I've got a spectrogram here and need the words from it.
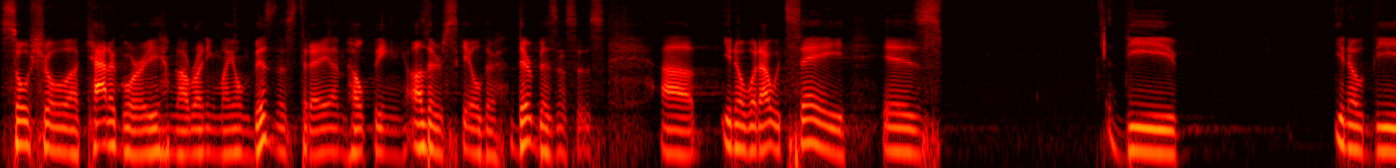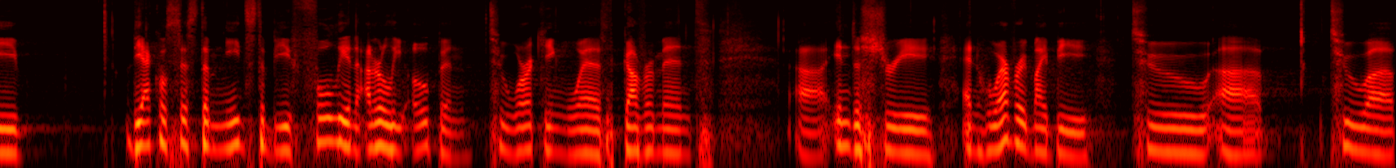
social uh, category. I'm not running my own business today. I'm helping others scale their, their businesses. Uh, you know, what I would say is the, you know, the, the ecosystem needs to be fully and utterly open to working with government, uh, industry, and whoever it might be to, uh, to, uh,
